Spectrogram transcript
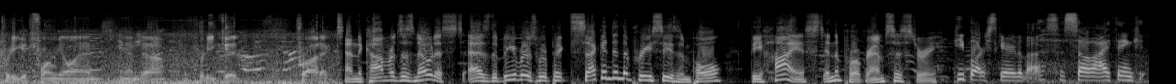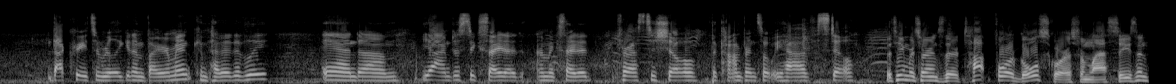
pretty good formula and, and uh, a pretty good product. And the conference is noticed as the Beavers were picked second in the preseason poll, the highest in the program's history. People are scared of us, so I think that creates a really good environment competitively. And um, yeah, I'm just excited. I'm excited for us to show the conference what we have still. The team returns their top four goal scorers from last season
